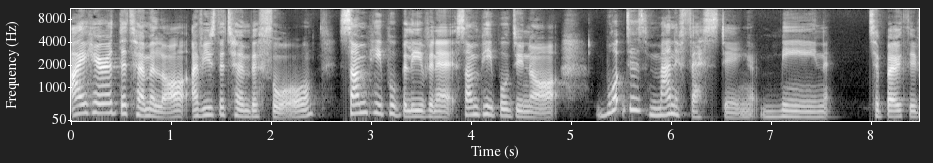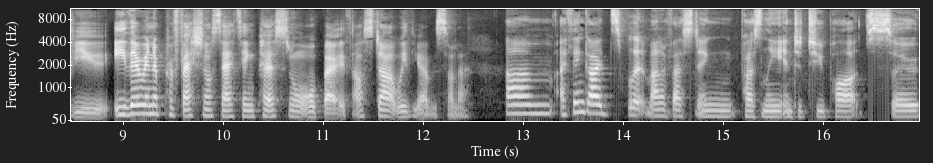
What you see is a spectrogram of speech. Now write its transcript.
I hear the term a lot. I've used the term before. Some people believe in it, some people do not. What does manifesting mean to both of you, either in a professional setting, personal, or both? I'll start with you, Abisola. Um, I think I'd split manifesting personally into two parts. So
